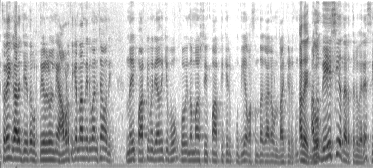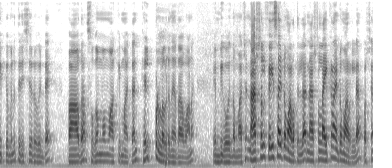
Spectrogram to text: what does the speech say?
ഇത്രയും കാലം ചെയ്ത വൃത്തികളിൽ ഇനി ആവർത്തിക്കേണ്ടെന്ന് തീരുമാനിച്ചാൽ മതി. എന്നാൽ ഈ പാർട്ടി മര്യാദയ്ക്ക് പോകും ഗോവിന്ദ മാഷ് ഈ പാർട്ടിക്ക് ഒരു പുതിയ വസന്തകാലം ഉണ്ടാക്കിയെടുക്കും. അതെ, അത് ദേശീയ തലത്തിൽ വരെ സി പി എമ്മിന് തിരിച്ചുവരവിന്റെ പാത സുഗമമാക്കി മാറ്റാൻ കെൽപ്പുള്ള ഒരു നേതാവാണ് എം പി ഗോവിന്ദൻ മാഷൻ നാഷണൽ ഫേസ് ആയിട്ട് മാറത്തില്ല നാഷണൽ ഐക്കണായിട്ട് മാറില്ല. പക്ഷേ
